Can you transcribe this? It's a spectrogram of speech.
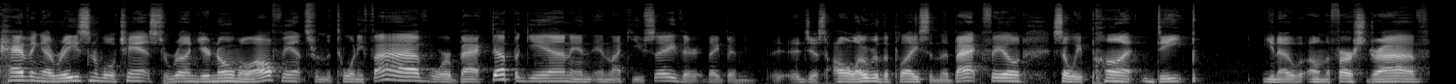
having a reasonable chance to run your normal offense from the 25 we're backed up again and, and like you say they're, they've been just all over the place in the backfield. So we punt deep you know on the first drive.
